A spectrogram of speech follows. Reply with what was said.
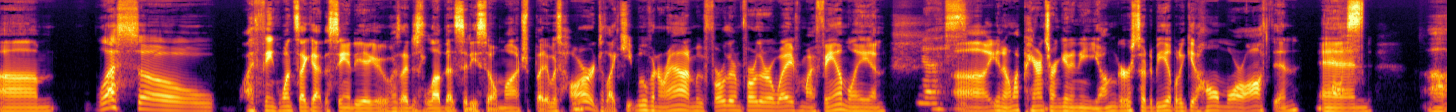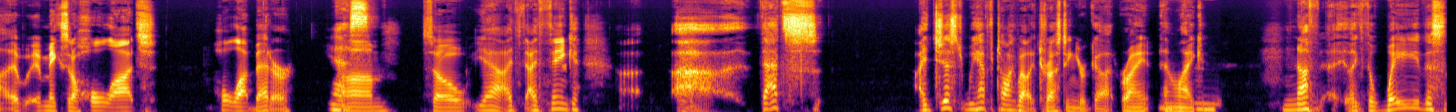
Um, less so, I think, once I got to San Diego because I just love that city so much. But it was hard to like keep moving around, move further and further away from my family, and yes. uh, you know, my parents aren't getting any younger, so to be able to get home more often Yes. and uh, it, it makes it a whole lot, whole lot better. yes. Um, so yeah, I, I think uh, uh, that's. I just we have to talk about like trusting your gut, right? And like Mhm. Nothing, like the way this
